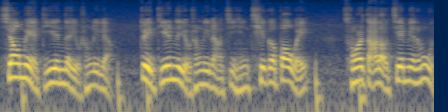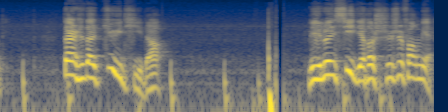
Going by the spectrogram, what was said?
消灭敌人的有生力量，对敌人的有生力量进行切割包围，从而达到歼灭的目的。但是在具体的理论细节和实施方面，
